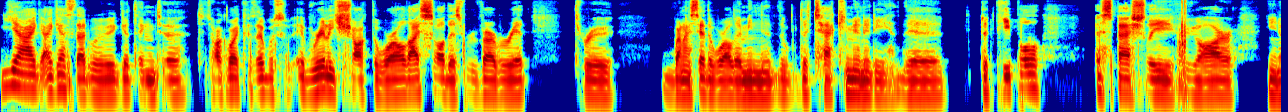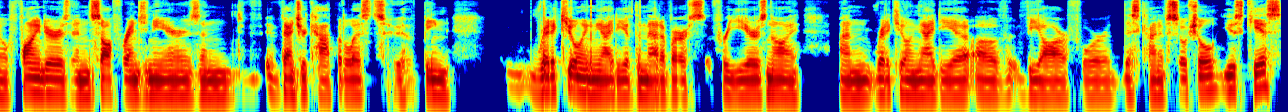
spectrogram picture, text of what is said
Yeah, I, I, guess that would be a good thing to to talk about because it was it really shocked the world. I saw this reverberate through. When I say the world, I mean the, the tech community, the the people, especially who are you know founders and software engineers and venture capitalists who have been ridiculing the idea of the metaverse for years now and ridiculing the idea of VR for this kind of social use case.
